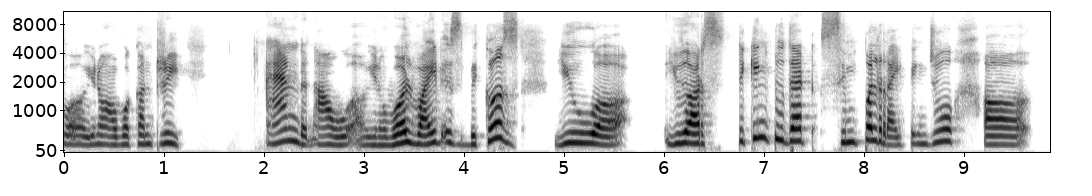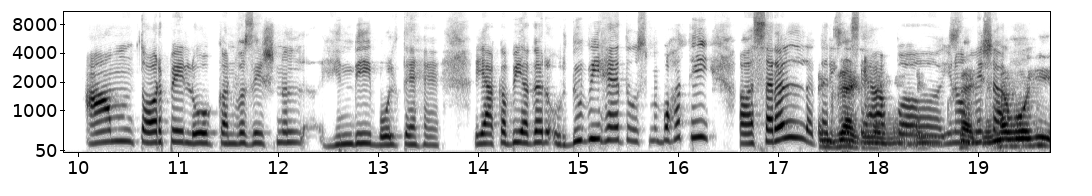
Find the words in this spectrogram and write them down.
uh, you know our country, and now uh, you know worldwide is because you uh, you are sticking to that simple writing. जो uh, आम तौर पे लोग कन्वर्जेशनल हिंदी बोलते हैं या कभी अगर उर्दू भी है तो उसमें बहुत ही सरल तरीके exactly, से आप यू नो हमेशा वही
